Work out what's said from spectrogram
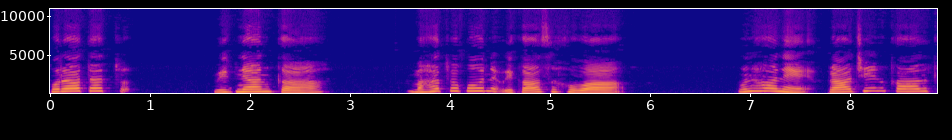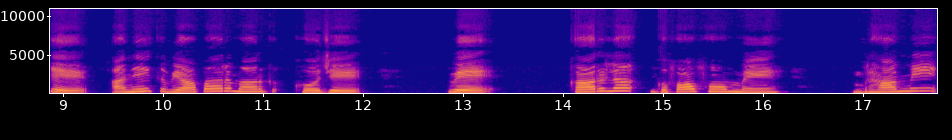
पुरातत्व विज्ञान का महत्वपूर्ण विकास हुआ। उन्होंने प्राचीन काल के अनेक व्यापार मार्ग खोजे। वे कारला गुफा फॉर्म में ब्राह्मी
